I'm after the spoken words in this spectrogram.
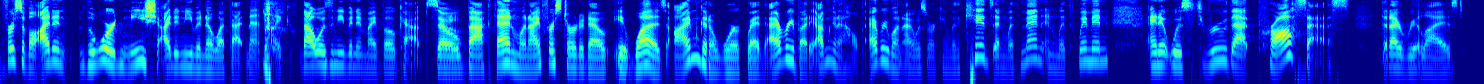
first of all, I didn't the word niche, I didn't even know what that meant. Like that wasn't even in my vocab. So Yeah. back then when I first started out, it was I'm going to work with everybody. I'm going to help everyone. I was working with kids and with men and with women, and it was through that process that I realized,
